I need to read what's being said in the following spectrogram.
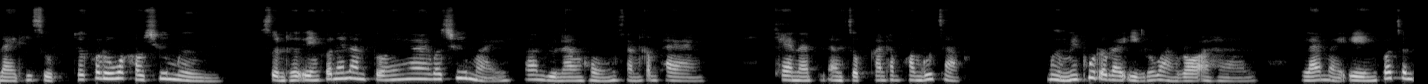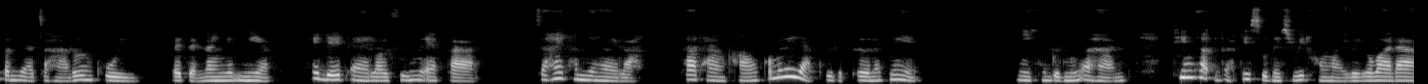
ในที่สุด เธอก็รู้ว่าเขาชื่อหมื่น ส่วนเธอเองก็แนะนำตัวง่าย ๆ ว่าชื่อไหม บ้านอยู่นางหงส์สันกำแพง แค่นั้นเป็นอันจบการทำความรู้จัก หมื่นไม่พูดอะไรอีกระหว่างรออาหาร และไหมเองก็จนปัญญาจะหาเรื่องคุย ไปแต่นั่งเงียบๆให้เดทแอร์ลอยฟุ้งในอากาศ จะให้ทำยังไงล่ะ ท่าทางเขาก็ไม่ได้อยากคุยกับเธอนักนี่นี่คงเป็นมื้ออาหารที่น่าอึดอัดที่สุดในชีวิตของไหมเลยก็ว่าได้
